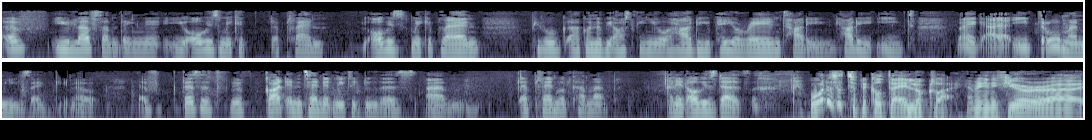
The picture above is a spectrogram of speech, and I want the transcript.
if you love something, you always make it a plan. You always make a plan people are going to be asking you, how do you pay your rent? How do you, how do you eat? Like I eat through my music, you know. If this is, if God intended me to do this, um, a plan will come up. And it always does. What does a typical day look like? I mean, if you're uh,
